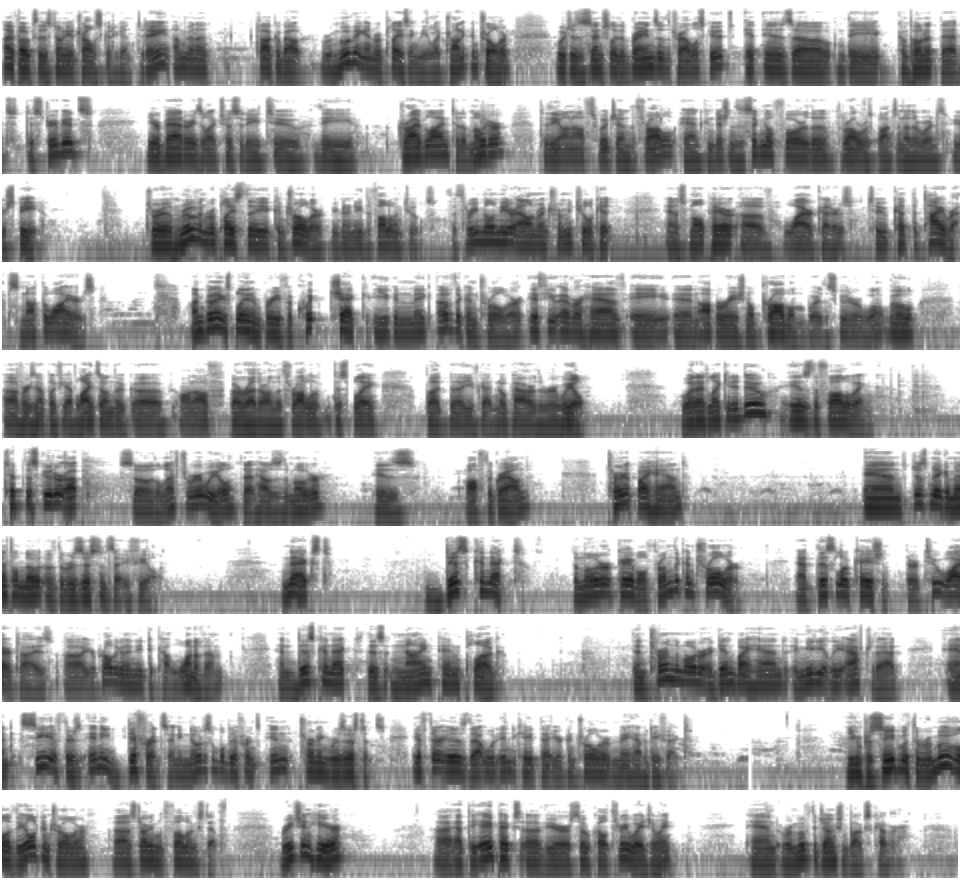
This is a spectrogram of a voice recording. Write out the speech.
Hi folks, this is Tony at TravelScoot again. Today I'm going to talk about removing and replacing the electronic controller, which is essentially the brains of the TravelScoot. It is uh, the component that distributes your battery's electricity to the drive line, to the motor, to the on-off switch and the throttle, and conditions the signal for the throttle response, in other words, your speed. To remove and replace the controller, you're going to need the following tools. The 3mm Allen wrench from your toolkit, and a small pair of wire cutters to cut the tie wraps, not the wires. I'm going to explain in brief a quick check you can make of the controller if you ever have a, an operational problem where the scooter won't go. Uh, for example, if you have lights on the uh, on off, or rather on the throttle display, but uh, you've got no power to the rear wheel. What I'd like you to do is the following. Tip the scooter up so the left rear wheel that houses the motor is off the ground. Turn it by hand and just make a mental note of the resistance that you feel. Next, disconnect the motor cable from the controller at this location. There are two wire ties. Uh, you're probably going to need to cut one of them. And disconnect this 9-pin plug. Then turn the motor again by hand immediately after that and see if there's any difference, any noticeable difference in turning resistance. If there is, that would indicate that your controller may have a defect. You can proceed with the removal of the old controller, uh, starting with the following step. Reach in here uh, at the apex of your so-called three-way joint and remove the junction box cover.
